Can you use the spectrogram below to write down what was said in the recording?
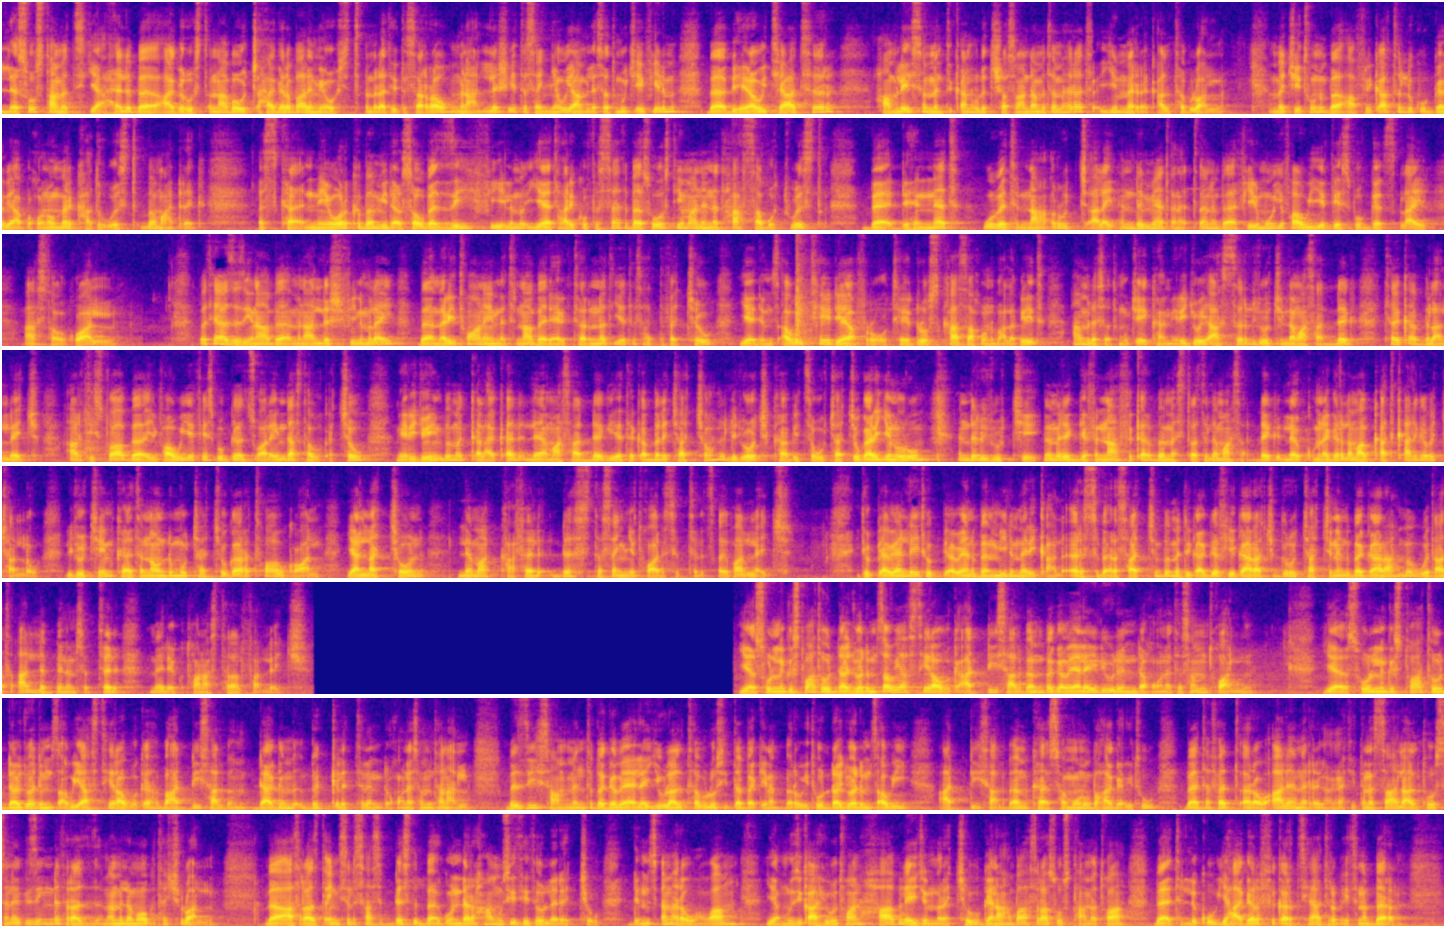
ለሶስት ዓመት ያህል በአገር ውስጥና በውጭ ሀገር ባለሙያዎች ጥምረት የተሰራው ምናለሽ የተሰኘው የአምለሰት ሙጬ ፊልም በብሔራዊ ቲያትር ሐምሌ 8 ቀን 2011 ዓ.ም ይመረቃል ተብሏል። መቼቱን በአፍሪካ ትልቁ ገበያ በሆነው መርካቶ ውስጥ በማድረግ እስከ ኒውዮርክ በሚደርሰው በዚህ ፊልም የታሪኩ ፍሰት በሶስት የማንነት ሀሳቦች ውስጥ በድህነት፣ ውበትና ሩጫ ላይ እንደሚያጠነጥን በፊልሙ ይፋዊ የፌስቡክ ገጽ ላይ hasta o cual. በተያያዘ ዜና በምናለሽ ፊልም ላይ በመሪ ተዋናይነትና በዳይሬክተርነት የተሳተፈችው የድምፃዊ ቴዲ አፍሮ ቴዎድሮስ ካሳሁን ባለቤት አምለሰት ሙጬ ከሜሪጆይ አስር ልጆችን ለማሳደግ ተቀብላለች። አርቲስቷ በይፋዊ የፌስቡክ ገጿ ላይ እንዳስታወቀችው ሜሪጆይን በመቀላቀል ለማሳደግ የተቀበለቻቸውን ልጆች ከቤተሰቦቻቸው ጋር እየኖሩ እንደ ልጆቼ በመደገፍና ፍቅር በመስጠት ለማሳደግ ለቁም ነገር ለማብቃት ቃል ገብቻለሁ። ልጆቼም ከእህትና ወንድሞቻቸው ጋር ተዋውቀዋል ያላቸውን ለማካፈል ደስ ተሰኝተዋል ስትል ጽፋለች። ኢትዮጵያውያን ለኢትዮጵያውያን በሚል መሪ ቃል እርስ በእርሳችን በመደጋገፍ የጋራ ችግሮቻችንን በጋራ መወጣት አለብንም ስትል መልእክቷን አስተላልፋለች። የሶል ንግስቷ ተወዳጇ ድምፃዊ አስቴር አወቀ አዲስ አልበም በገበያ ላይ ሊውል እንደሆነ ተሰምቷል። የሶል ንግስቷ ተወዳጇ ድምፃዊ አስቴር አወቀ በአዲስ አልበም ዳግም ብቅ ልትል እንደሆነ ሰምተናል። በዚህ ሳምንት በገበያ ላይ ይውላል ተብሎ ሲጠበቅ የነበረው የተወዳጇ ድምፃዊ አዲስ አልበም ከሰሞኑ በሀገሪቱ በተፈጠረው አለመረጋጋት የተነሳ ላልተወሰነ ጊዜ እንደተራዘመም ለማወቅ ተችሏል። በ1966 በጎንደር ሐሙሲት የተወለደችው ድምፀ መረዋዋ የሙዚቃ ህይወቷን ሀብላ የጀመረችው ገና በ13 ዓመቷ በትልቁ የሀገር ፍቅር ቲያትር ቤት ነበር።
